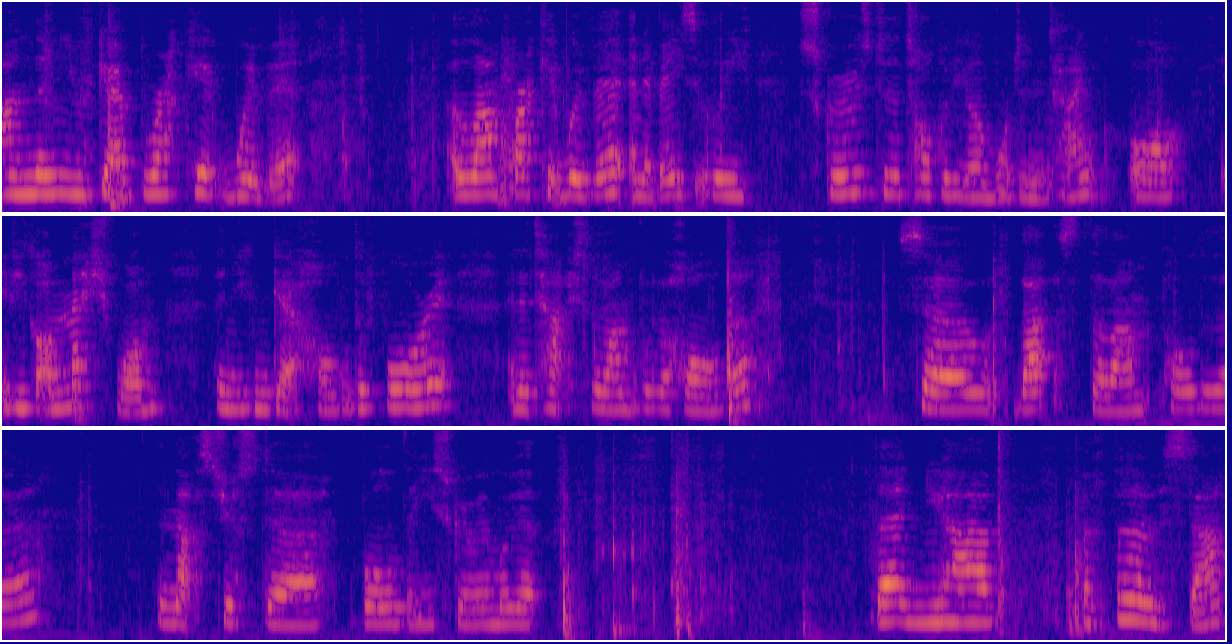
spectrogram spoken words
And then you get a bracket with it. A lamp bracket with it. And it basically screws to the top of your wooden tank. Or if you've got a mesh one, then you can get a holder for it. And attach the lamp with a holder. So that's the lamp holder there. Then that's just a bulb that you screw in with it. Then you have a thermostat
